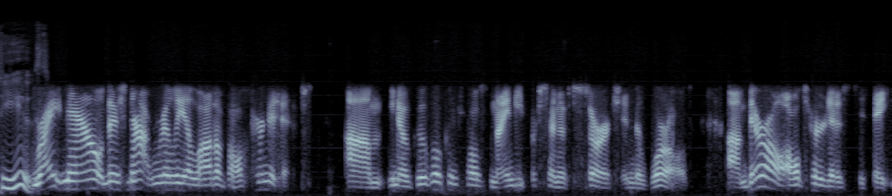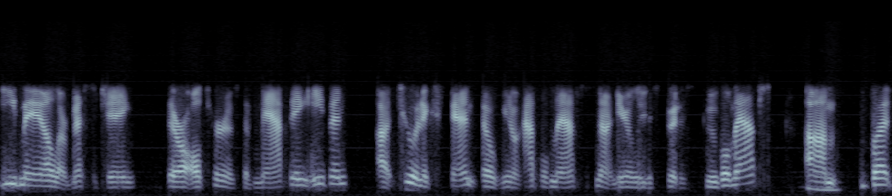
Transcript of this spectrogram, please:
to use? Right now, there's not really a lot of alternatives. Um, you know, Google controls 90% of search in the world. Um, there are alternatives to, say, email or messaging. There are alternatives to mapping, even uh, to an extent, though, you know, Apple Maps is not nearly as good as Google Maps. Um, mm-hmm. But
